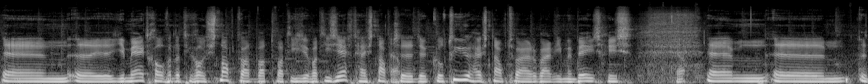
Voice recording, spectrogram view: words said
En eh, je merkt gewoon van dat hij gewoon snapt wat, wat, wat, hij, wat hij zegt. Hij snapt Ja. eh, de cultuur, hij snapt waar, waar hij mee bezig is. Ja. En ehm, de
